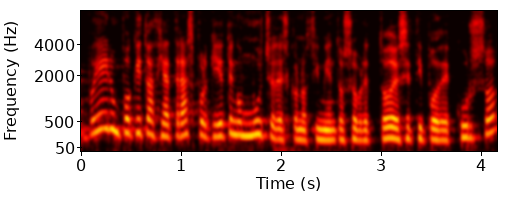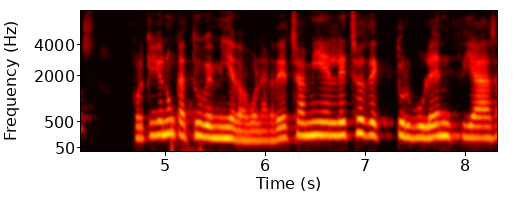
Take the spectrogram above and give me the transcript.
voy a ir un poquito hacia atrás porque yo tengo mucho desconocimiento sobre todo ese tipo de cursos. Porque yo nunca tuve miedo a volar. De hecho, a mí el hecho de turbulencias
